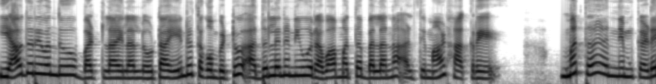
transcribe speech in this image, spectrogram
ಯಾವುದರೇ ಒಂದು ಬಟ್ಲ ಇಲ್ಲ ಲೋಟ ಏನರ ತೊಗೊಂಬಿಟ್ಟು ಅದರಲ್ಲೇ ನೀವು ರವಾ ಮತ್ತು ಬೆಲ್ಲನ ಅಳತಿ ಮಾಡಿ ಹಾಕ್ರಿ. ಮತ್ತು ನಿಮ್ಮ ಕಡೆ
